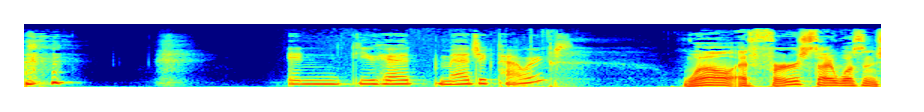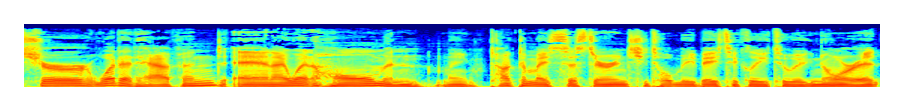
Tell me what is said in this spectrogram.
and you had magic powers? Well, at first I wasn't sure what had happened and I went home and I talked to my sister and she told me basically to ignore it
